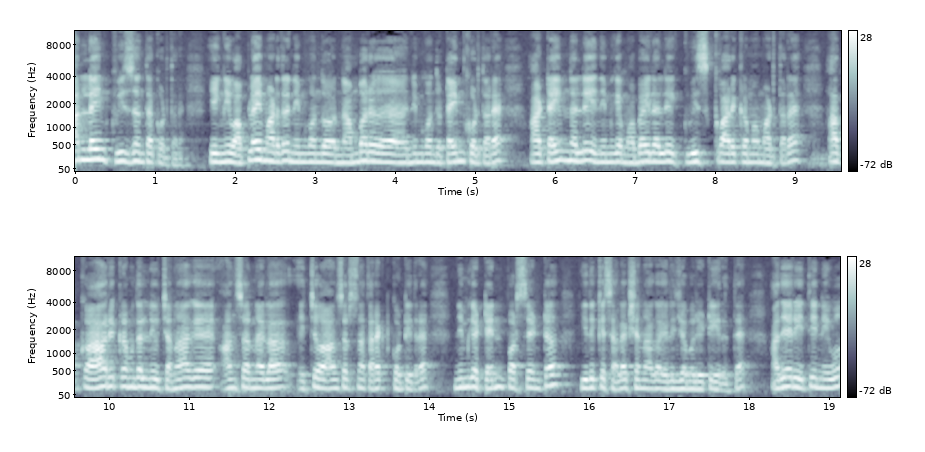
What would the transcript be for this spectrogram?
ಆನ್ಲೈನ್ ಕ್ವಿಝ್ ಅಂತ ಕೊಡ್ತಾರೆ. ಈಗ ನೀವು ಅಪ್ಲೈ ಮಾಡಿದ್ರೆ ನಿಮಗೊಂದು ನಂಬರ್ ನಿಮಗೊಂದು ಟೈಮ್ ಕೊಡ್ತಾರೆ. ಆ ಟೈಮ್ನಲ್ಲಿ ನಿಮಗೆ ಮೊಬೈಲಲ್ಲಿ ಕ್ವಿಝ್ ಕಾರ್ಯಕ್ರಮ ಮಾಡ್ತಾರೆ. ಆ ಕಾರ್ಯಕ್ರಮದಲ್ಲಿ ನೀವು ಚೆನ್ನಾಗಿ ಆನ್ಸರ್ನೆಲ್ಲ ಹೆಚ್ಚು ಆನ್ಸರ್ಸ್ನ ಕರೆಕ್ಟ್ ಕೊಟ್ಟಿದ್ರೆ ನಿಮಗೆ ಟೆನ್ ಪರ್ಸೆಂಟ್ ಇದಕ್ಕೆ ಸೆಲೆಕ್ಷನ್ ಆಗೋ ಎಲಿಜಿಬಿಲಿಟಿ ಇರುತ್ತೆ. ಅದೇ ರೀತಿ ನೀವು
